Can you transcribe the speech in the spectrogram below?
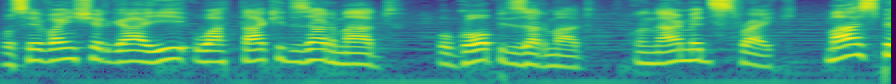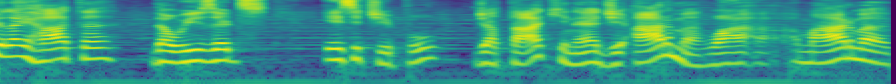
você vai enxergar aí o ataque desarmado, o golpe desarmado, Unarmed Strike. Mas pela errata da Wizards, esse tipo de ataque, né, de arma, uma arma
